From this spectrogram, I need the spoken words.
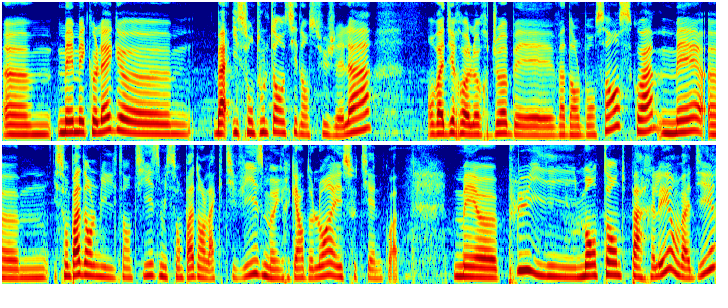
mais mes collègues, bah, ils sont tout le temps aussi dans ce sujet-là on va dire, leur job va dans le bon sens, quoi, mais euh, ils sont pas dans le militantisme, ils sont pas dans l'activisme, ils regardent de loin et ils soutiennent, quoi. Mais euh, plus ils m'entendent parler, on va dire,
